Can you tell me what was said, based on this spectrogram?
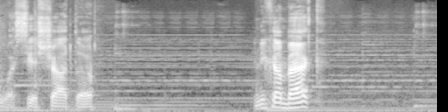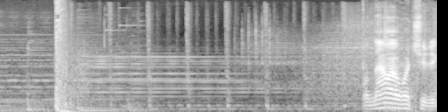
Ooh, I see a shot, though. Can you come back? Now I want you to...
